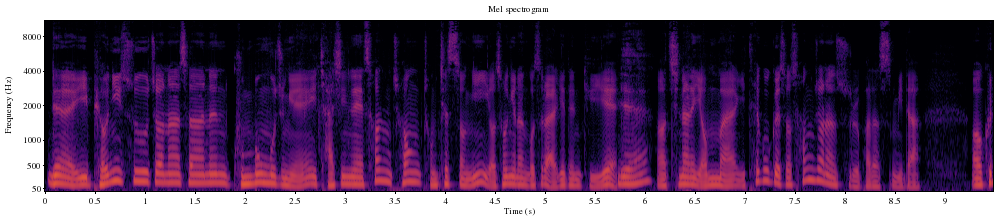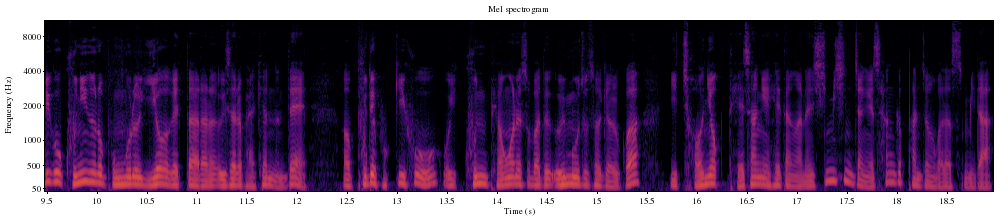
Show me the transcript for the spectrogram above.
네, 이 변희수 전 하사는 군복무 중에 자신의 성청 정체성이 여성이라는 것을 알게 된 뒤에 예. 어, 지난해 연말 이 태국에서 성전환 수술을 받았습니다. 어, 그리고 군인으로 복무를 이어가겠다라는 의사를 밝혔는데 어, 부대 복귀 후 군 병원에서 받은 의무조사 결과 이 전역 대상에 해당하는 심신장애 상급 판정을 받았습니다.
